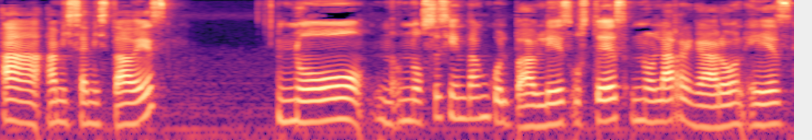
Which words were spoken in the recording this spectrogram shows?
a, mis amistades, no, no, se sientan culpables, ustedes no la regaron, es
